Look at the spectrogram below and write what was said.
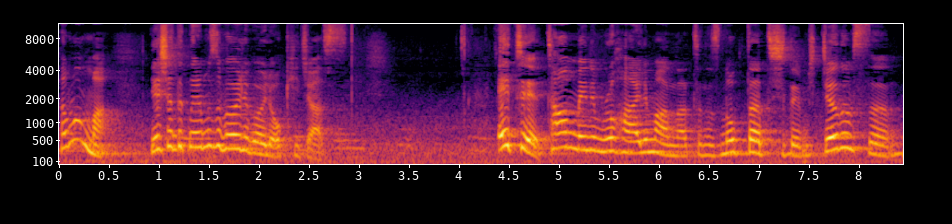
Tamam mı? Yaşadıklarımızı böyle böyle okuyacağız. Eti tam benim ruh halimi anlattınız. Nokta atışı demiş. Canımsın.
